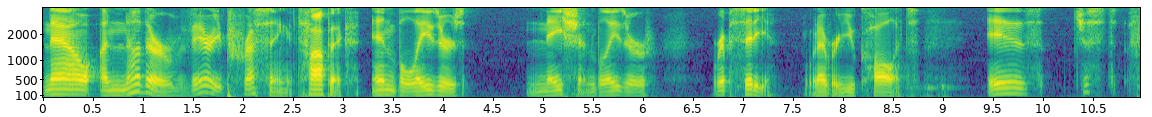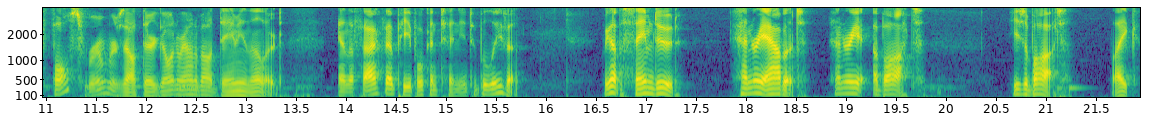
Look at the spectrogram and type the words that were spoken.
Now, another very pressing topic in Blazers Nation, Blazer Rip City, whatever you call it, is just false rumors out there going around about Damian Lillard and the fact that people continue to believe it. We got the same dude, Henry Abbott, Henry Abbott, He's a bot. Like,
